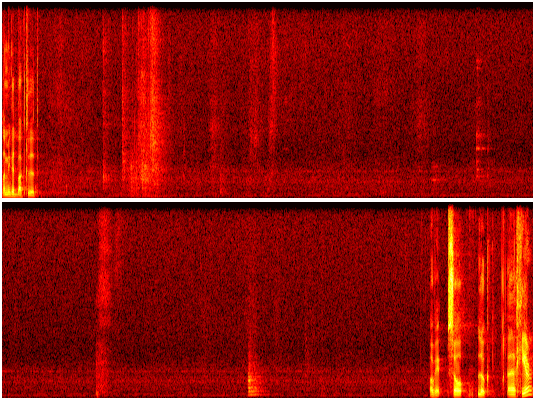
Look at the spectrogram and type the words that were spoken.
let me get back to that. Okay, so look, uh, here,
